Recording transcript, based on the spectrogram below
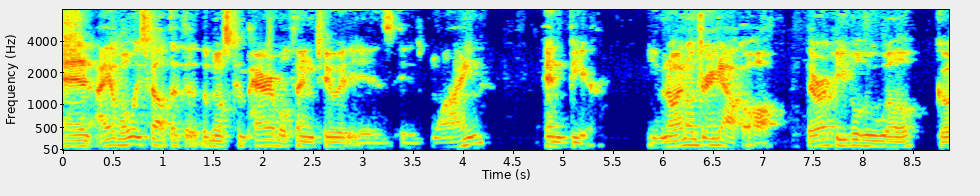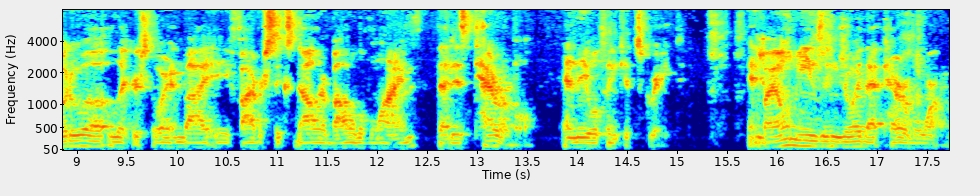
And I have always felt that the, the most comparable thing to it is is wine and beer. Even though I don't drink alcohol, there are people who will go to a liquor store and buy a five or six dollar bottle of wine that is terrible, and they will think it's great. And by all means, enjoy that terrible wine.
